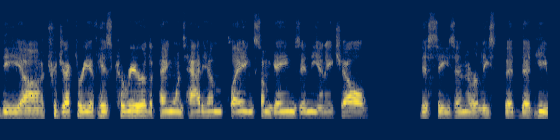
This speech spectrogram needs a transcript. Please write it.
the uh, trajectory of his career. The Penguins had him playing some games in the NHL this season, or at least that that he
